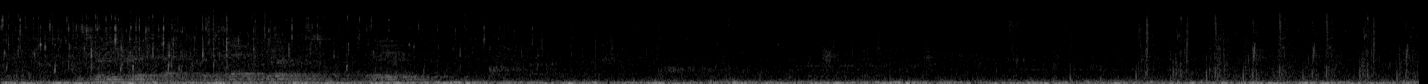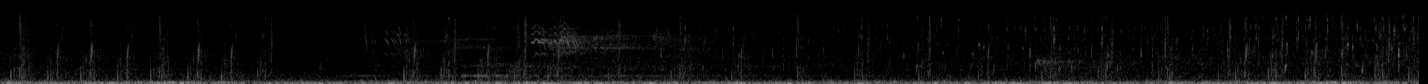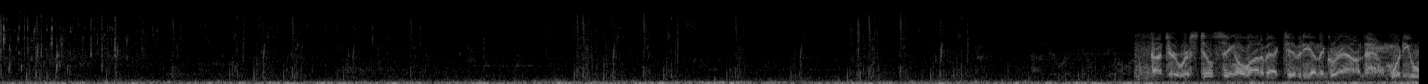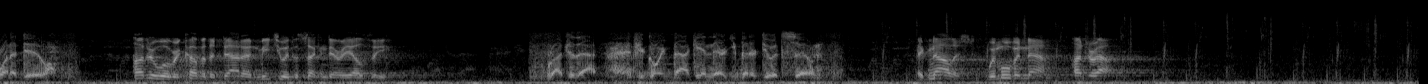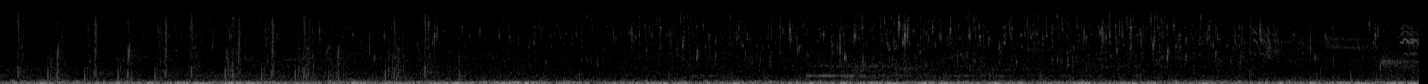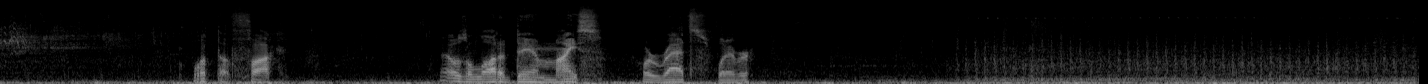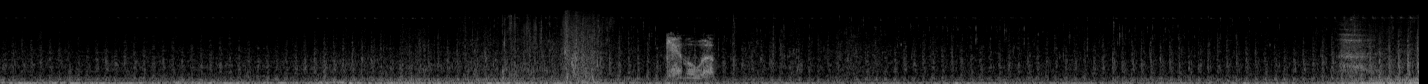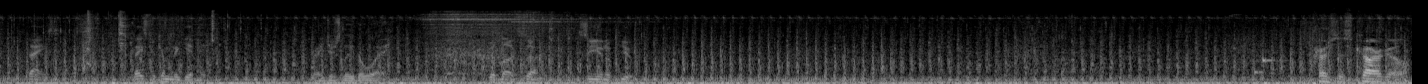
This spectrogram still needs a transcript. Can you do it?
Hunter, we're still seeing a lot of activity on the ground. What do you want to do? Hunter will recover the data and meet you at the secondary LZ. Roger that. If you're going back in there, you better do it soon. Acknowledged. We're moving now. Hunter out. What the fuck? That was a lot of damn mice. Or rats, whatever. Camo up. Thanks. Thanks for coming to get me. Rangers lead the way. Good luck, son. See you in a few. Precious cargo.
